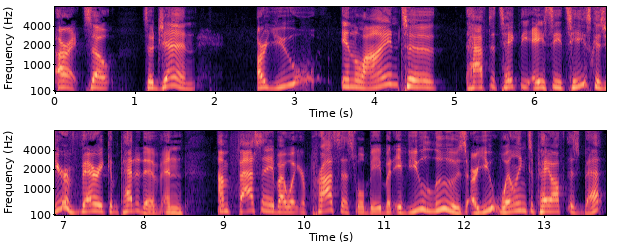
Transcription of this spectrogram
All right, so so Jen, are you in line to have to take the ACTs because you're very competitive and I'm fascinated by what your process will be. But if you lose, are you willing to pay off this bet?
